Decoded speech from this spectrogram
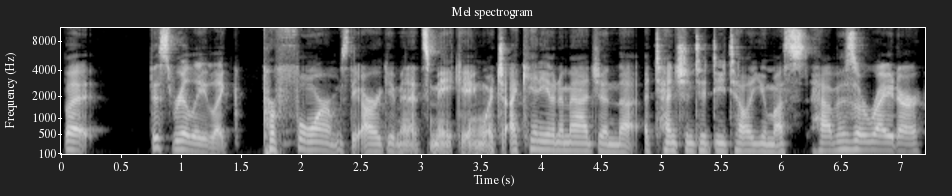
but this really like performs the argument it's making, which I can't even imagine the attention to detail you must have as a writer.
